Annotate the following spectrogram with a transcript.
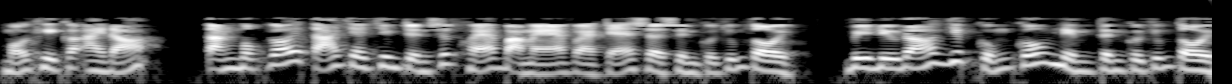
mỗi khi có ai đó tặng một gói tả cho chương trình sức khỏe bà mẹ và trẻ sơ sinh của chúng tôi, vì điều đó giúp củng cố niềm tin của chúng tôi,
